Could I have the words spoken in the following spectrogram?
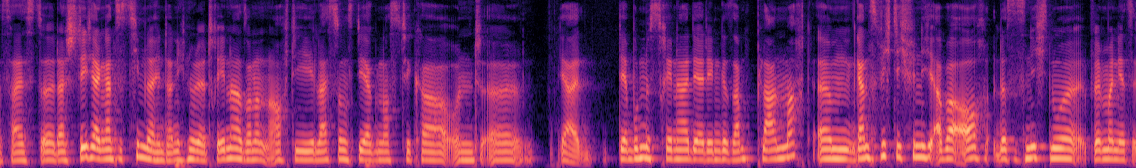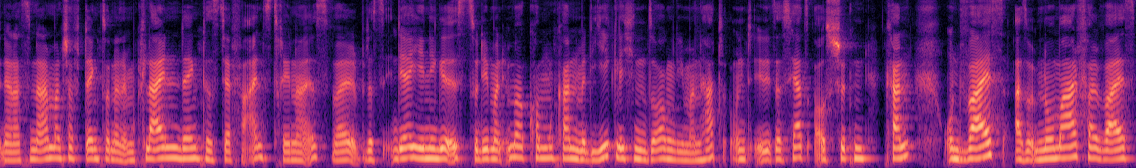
Das heißt, äh, da steht ja ein ganzes Team dahinter, nicht nur der Trainer, sondern auch die Leistungsdiagnostiker und äh, ja, der Bundestrainer, der den Gesamtplan macht. Ähm, ganz wichtig finde ich aber auch, dass es nicht nur, wenn man jetzt in der Nationalmannschaft denkt, sondern im Kleinen denkt, dass es der Vereinstrainer ist, weil das derjenige ist, zu dem man immer kommen kann mit jeglichen Sorgen, die man hat und das Herz ausschütten kann und weiß, also im Normalfall weiß,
